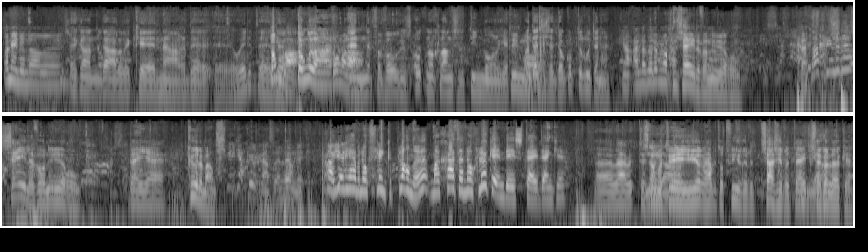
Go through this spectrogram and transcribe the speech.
Oh nee, dan naar... Uh... We gaan dadelijk uh, naar de, uh, hoe heet het? Tongelaar. De Tongelaar. Tongelaar. En vervolgens ook nog langs de 10 morgen. 10 Want morgen. dat is het ook op de route, hè? Ja, en dan willen we nog een zeilen voor een euro. Wat willen we? Zeilen voor een euro. Bij uh, Keulemans. Keulemans en Lende. Nou, jullie hebben nog flinke plannen, maar gaat dat nog lukken in deze tijd, denk je? Uh, we hebben, het is Nou nog maar ja. twee uur, we hebben tot vier uur, de, zes uur de tijd, dus Ja. dat gaat lukken.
